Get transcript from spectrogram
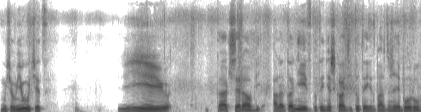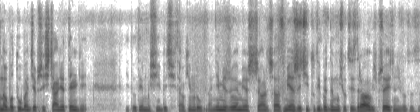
Musiał mi uciec. Tak się robi. Ale to nic, tutaj nie szkodzi. Tutaj jest ważne, żeby było równo, bo tu będzie przy ścianie tylniej. I tutaj musi być całkiem równo. Nie mierzyłem jeszcze, ale trzeba zmierzyć i tutaj będę musiał coś zrobić, przeciąć, bo to, to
